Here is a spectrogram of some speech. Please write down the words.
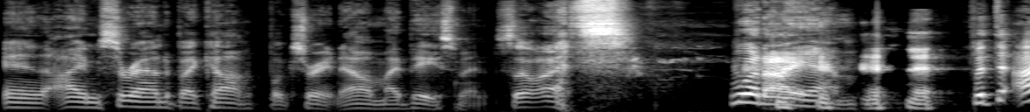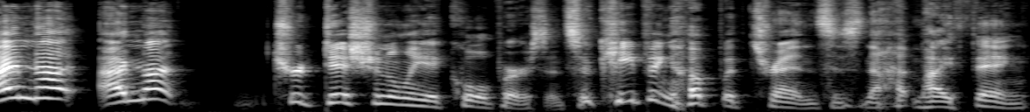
And I'm surrounded by comic books right now in my basement, so that's what I am. but th- I'm not. I'm not traditionally a cool person, so keeping up with trends is not my thing.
